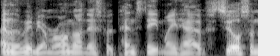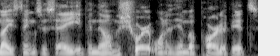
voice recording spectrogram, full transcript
I don't know, maybe I'm wrong on this, but Penn State might have still some nice things to say, even though I'm sure it wanted him a part of its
